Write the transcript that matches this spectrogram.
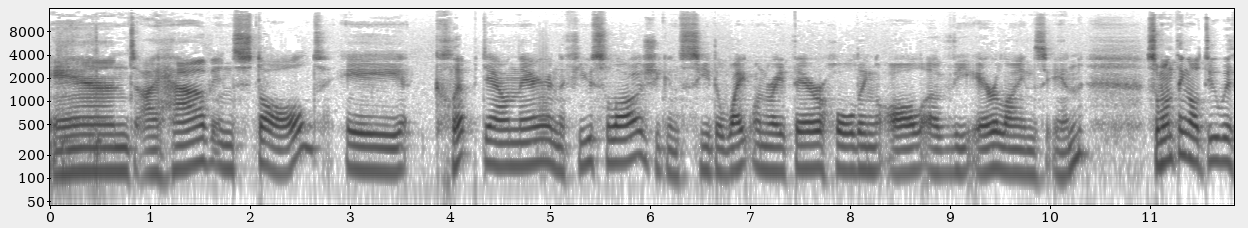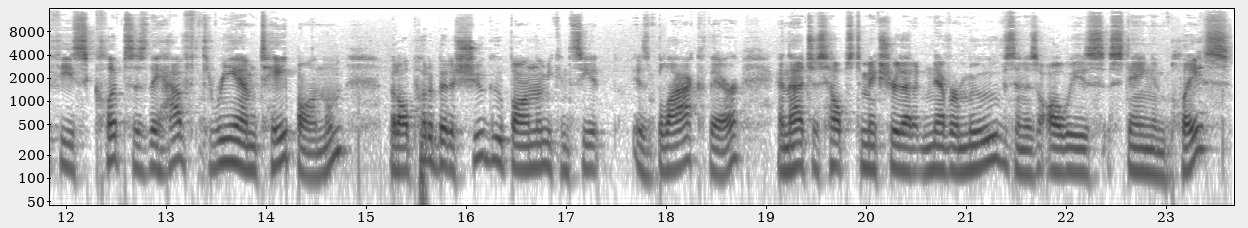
And I have installed a clip down there in the fuselage. You can see the white one right there holding all of the airlines in. So one thing I'll do with these clips is they have 3M tape on them, but I'll put a bit of shoe goop on them. You can see it is black there, and that just helps to make sure that it never moves and is always staying in place.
